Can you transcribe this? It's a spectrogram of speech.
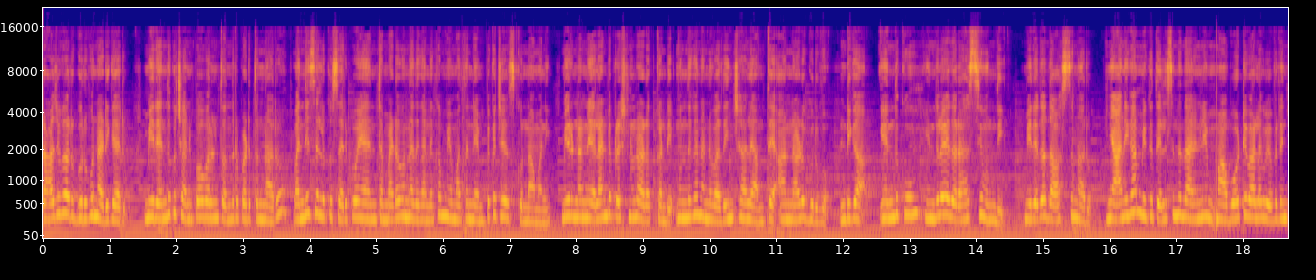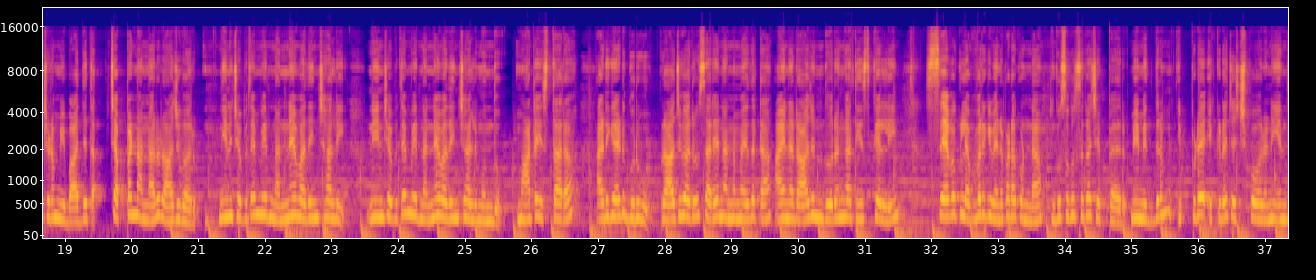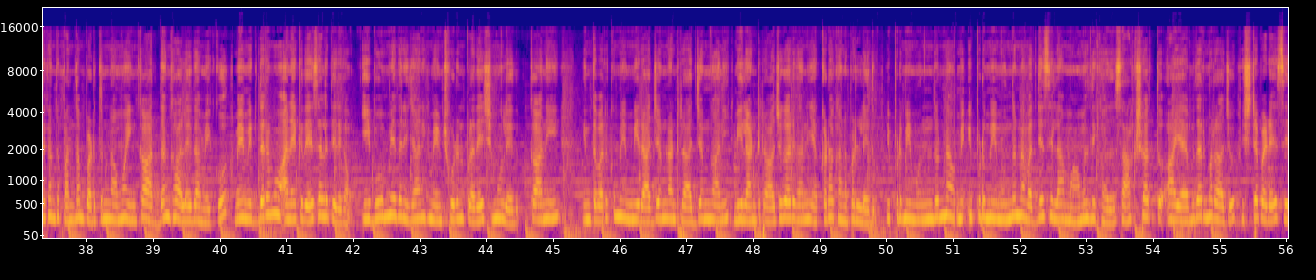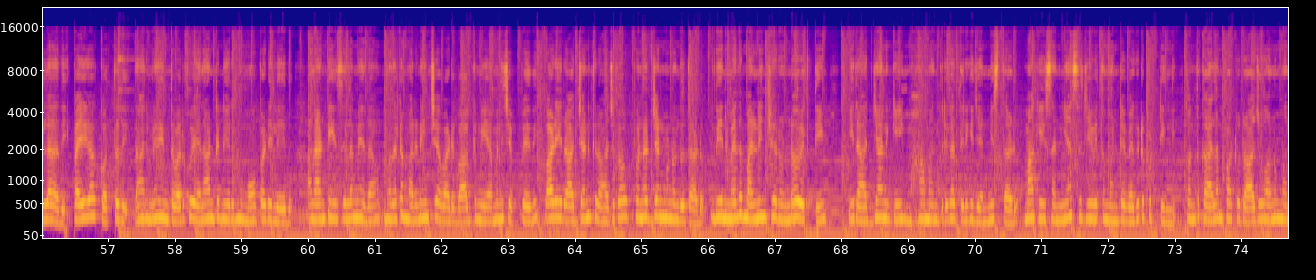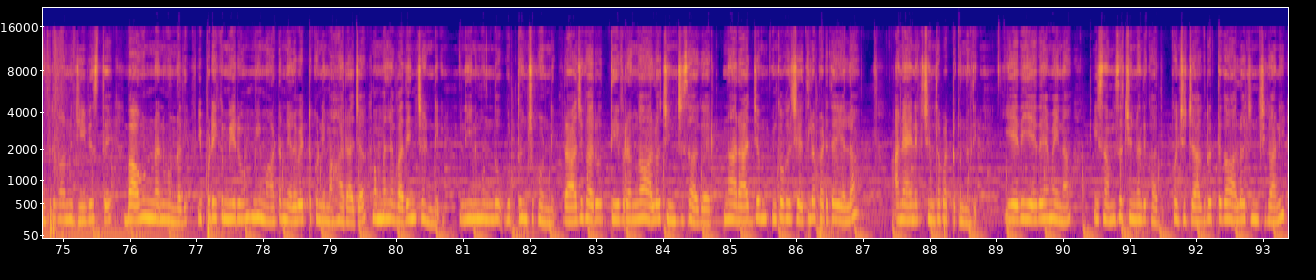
రాజుగారు గురువుని అడిగారు మీరెందుకు చనిపోవాలని తొందరపడుతున్నారు? వందేశలకు సరిపోయేంత మెడ ఉన్నది కనుక మేము అతన్ని ఎంపిక చేసుకున్నామని. మీరు నన్ను ఎలాంటి ప్రశ్నలు అడగండి ముందుగా నన్ను వధించాలి అంతే అన్నాడు గురువు. ఇండిగా ఎందుకు? ఇందులో ఏదో రహస్యం ఉంది. మీరేదో దాస్తున్నారు. జ్ఞానిగా మీకు తెలిసిన దానిని మా బోటి వాళ్ళకు వివరించడం మీ బాధ్యత. చెప్పండి అన్నారు రాజుగారు. నేను చెబితే మీరు నన్నే వధించాలి. నేను చెబితే మీరు నన్నే వధించాలి ముందు. మాట ఇస్తారా? అడిగాడు గురువు. రాజుగారు సరేనన్న మీదట ఆయన రాజును దూరంగా తీసుకెళ్ళి సేవకులు ఎవ్వరికి వినపడకుండా గుసగుసగా చెప్పారు. మేమిద్దరం ఇప్పుడే ఇక్కడే చచ్చిపోవాలని ఎందుకంత పంతం పడుతున్నామో ఇంకా అర్థం కాలేదా మీకు? మేమిద్దరము అనేక దేశాలు తిరిగాం. ఈ భూమి మీద నిజానికి మేము చూడని ప్రదేశము లేదు. కానీ ఇంతవరకు మేము మీ రాజ్యం లాంటి రాజ్యం కానీ మీలాంటి రాజుగారు కానీ ఎక్కడా కనపడలేదు. ఇప్పుడు మీ ముందున్న మీ- ఇప్పుడు మీ ముందున్న వద్యశిల మామూలుది కాదు. సాక్షాత్తు ఆ యమధర్మరాజు ఇష్టపడి శిల అది. పైగా కొత్తది. దాని మీద ఇంతవరకు ఎలాంటి నేరము మోపడి లేదు. అలాంటి ఈ శిల మీద మొదట మరణించే వాడి భాగ్యం ఏమని చెప్పేది. వాడి ఈ రాజ్యానికి రాజుగా పునర్జన్మ నొందుతాడు దీని మీద మరణించే రెండో వ్యక్తి ఈ రాజ్యానికి మహామంత్రిగా తిరిగి జన్మిస్తాడు. మాకు ఈ సన్యాస జీవితం అంటే వెగటు పుట్టింది. కొంతకాలం పాటు రాజుగాను మంత్రిగాను జీవిస్తే బాగుండని ఉన్నది. ఇప్పుడు ఇక మీరు మీ మాట నిలబెట్టుకోండి మహారాజా. మమ్మల్ని వధించండి. నేను ముందు గుర్తుంచుకోండి. రాజుగారు తీవ్రంగా ఆలోచించసాగారు. నా రాజ్యం ఇంకొకరి చేతిలో పడితే ఎలా? అని ఆయనకు చింత పట్టుకున్నది. ఏది ఏదేమైనా ఈ సమస్య చిన్నది కాదు. కొంచెం జాగ్రత్తగా ఆలోచించి కానీ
